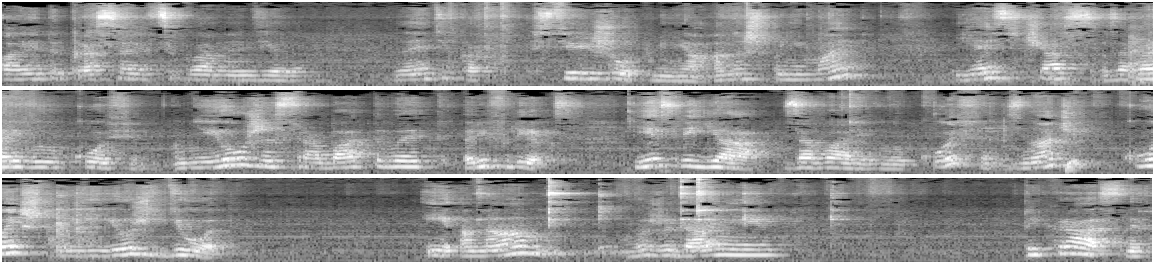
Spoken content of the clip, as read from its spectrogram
А эта красавица, главное дело, знаете, как стережет меня. Она же понимает, я сейчас завариваю кофе. У нее уже срабатывает рефлекс – если я завариваю кофе, значит кое-что ее ждет. И она в ожидании прекрасных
